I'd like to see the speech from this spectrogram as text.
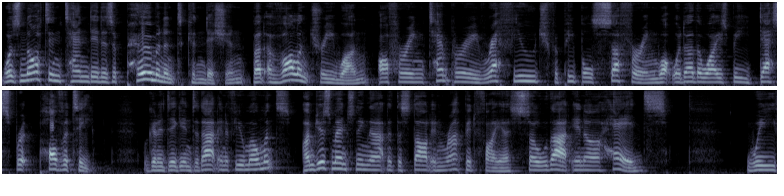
was not intended as a permanent condition, but a voluntary one, offering temporary refuge for people suffering what would otherwise be desperate poverty. We're going to dig into that in a few moments. I'm just mentioning that at the start in rapid fire so that in our heads, we,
